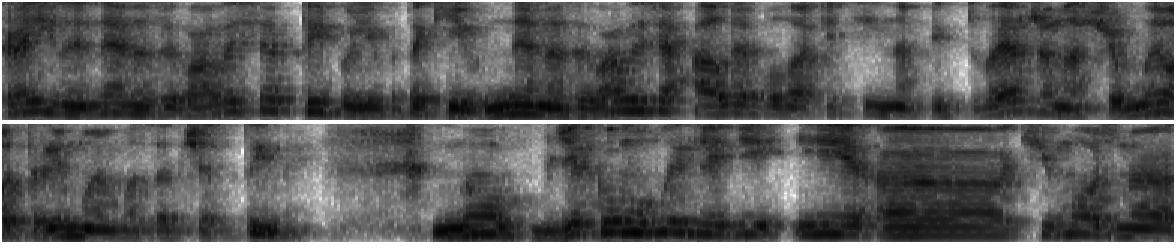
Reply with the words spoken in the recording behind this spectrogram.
Країни не називалися, типи літаків не називалися, але було офіційно підтверджено, що ми отримуємо запчастини. Ну, в якому вигляді і е, чи можна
